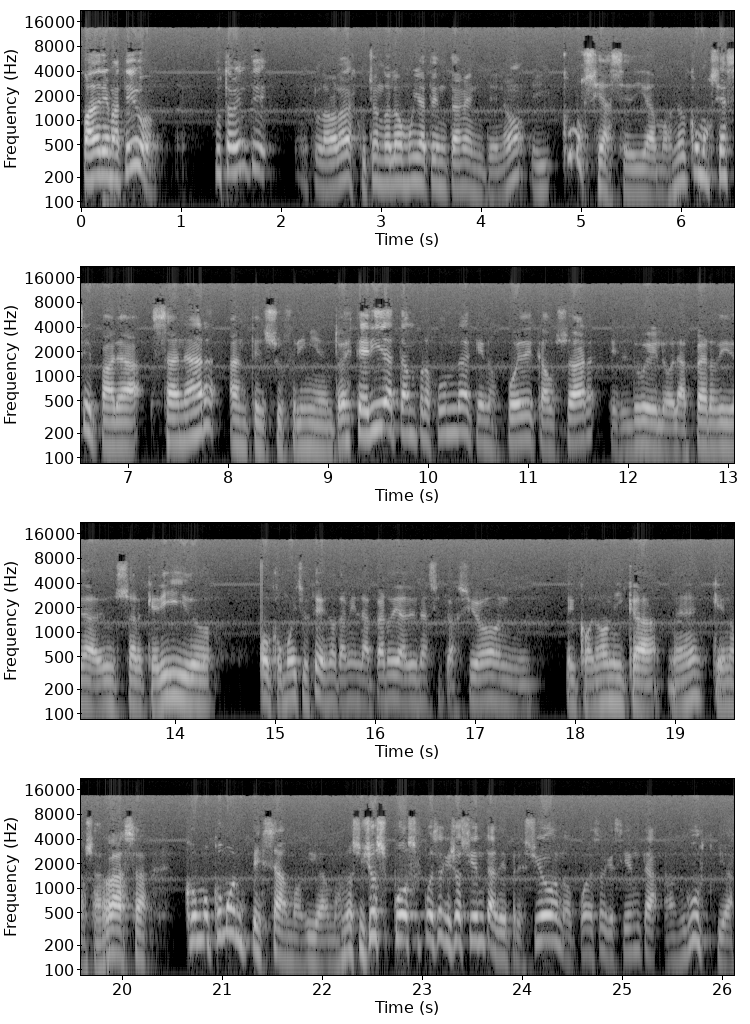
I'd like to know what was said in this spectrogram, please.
Padre Mateo, justamente, la verdad, escuchándolo muy atentamente, ¿no? ¿Y cómo se hace, digamos, ¿no? ¿Cómo se hace para sanar ante el sufrimiento? Esta herida tan profunda que nos puede causar el duelo, la pérdida de un ser querido, o como dice usted, ¿no? También la pérdida de una situación económica ¿eh? que nos arrasa. ¿Cómo, ¿Cómo empezamos, digamos? ¿no? Si yo puede ser que yo sienta depresión o puede ser que sienta angustia,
